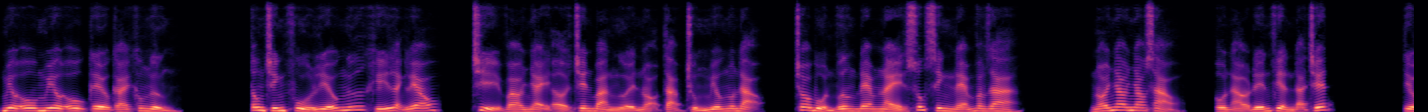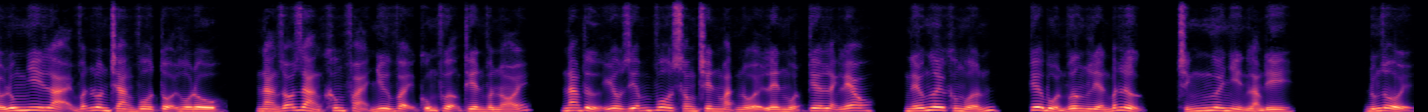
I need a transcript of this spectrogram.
miêu ô miêu ô kêu cái không ngừng. Tông chính phủ liễu ngữ khí lạnh lẽo, chỉ vào nhảy ở trên bàn người nọ tạp trùng miêu ngôn đạo, cho bổn vương đem này xuất sinh ném văng ra. Nói nhau nhau xảo, ồn ào đến phiền đã chết. Tiểu lung nhi lại vẫn luôn trang vô tội hồ đồ, nàng rõ ràng không phải như vậy cùng Phượng Thiên Vân nói, nam tử yêu diễm vô song trên mặt nổi lên một tia lạnh lẽo, nếu ngươi không muốn, kia bổn vương liền bất lực, chính ngươi nhìn làm đi. Đúng rồi,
